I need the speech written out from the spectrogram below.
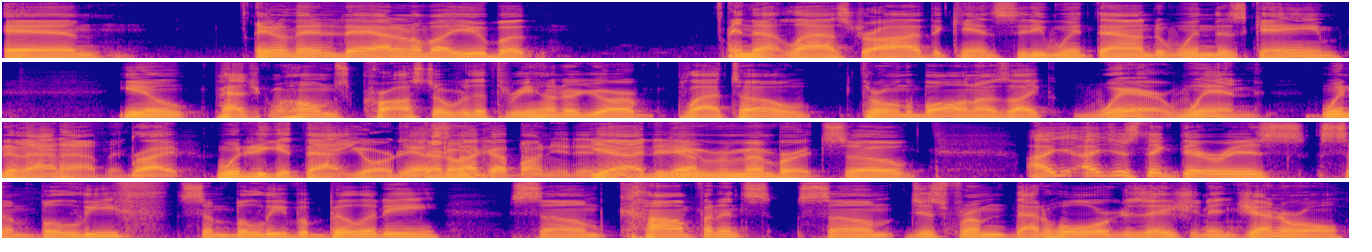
And, you know, at the end of the day, I don't know about you, but in that last drive the Kansas City went down to win this game, you know, Patrick Mahomes crossed over the 300 yard plateau throwing the ball. And I was like, where? When? When did that happen? Right. When did he get that yardage? Yeah, I don't snuck up on you, didn't yeah, you? I didn't Yep. even remember it. So I, I just think there is some belief, some believability, some confidence, some just from that whole organization in general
